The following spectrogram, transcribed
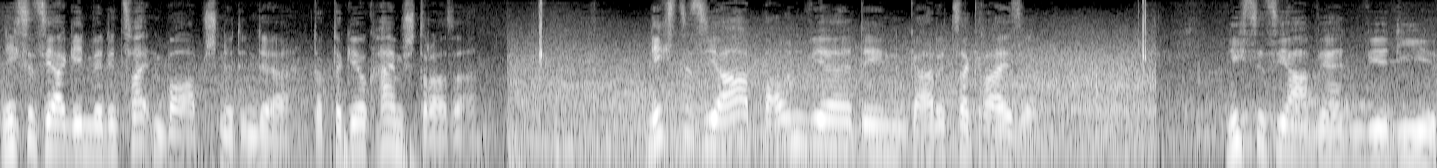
Nächstes Jahr gehen wir den zweiten Bauabschnitt in der Dr. Georg Heim Straße an. Nächstes Jahr bauen wir den Garitzer Kreisel. Nächstes Jahr werden wir die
